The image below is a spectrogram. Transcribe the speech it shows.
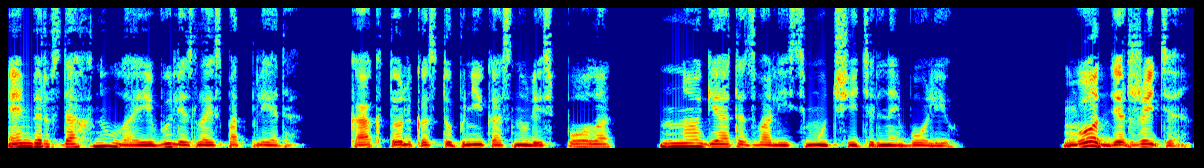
Эмбер вздохнула и вылезла из-под пледа. Как только ступни коснулись пола, ноги отозвались мучительной болью. «Вот, держите!»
